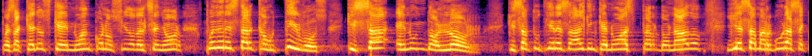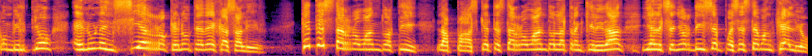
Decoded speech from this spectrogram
Pues aquellos que no han conocido del Señor pueden estar cautivos, quizá en un dolor. Quizá tú tienes a alguien que no has perdonado y esa amargura se convirtió en un encierro que no te deja salir. ¿Qué te está robando a ti la paz? ¿Qué te está robando la tranquilidad? Y el Señor dice, pues este Evangelio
